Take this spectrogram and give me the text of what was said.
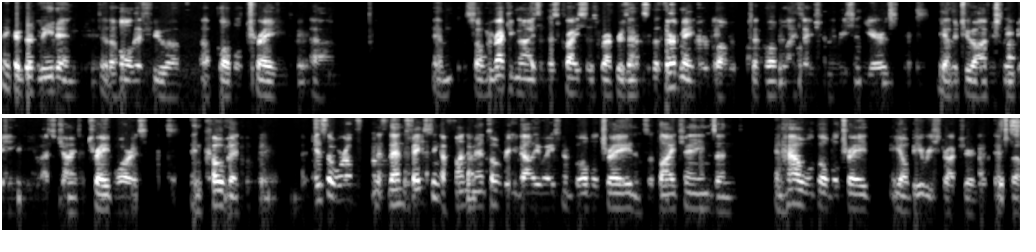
think a good lead in to the whole issue of, of global trade. Um, and so we recognize that this crisis represents the third major blow to globalization in recent years. The other two obviously being the US China trade wars and COVID. Is the world then facing a fundamental reevaluation of global trade and supply chains and and how will global trade you know be restructured if so?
